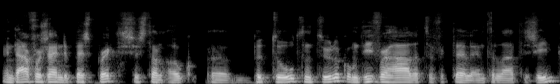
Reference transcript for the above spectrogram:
En daarvoor zijn de best practices dan ook uh, bedoeld natuurlijk, om die verhalen te vertellen en te laten zien.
